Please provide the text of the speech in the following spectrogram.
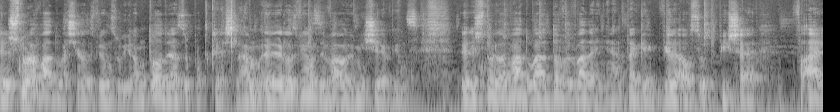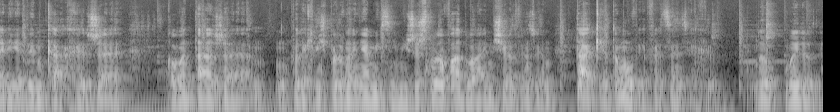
Y, Sznurowadła się rozwiązują, to od razu podkreślam. Y, Rozwiązywały mi się, więc y, sznurowadła do wywalenia, tak jak wiele osób pisze w AR1, że komentarze pod jakimiś porównaniami z nimi, że sznurowadła im się rozwiązują. Tak, ja to mówię w recenzjach. No, moi drodzy,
